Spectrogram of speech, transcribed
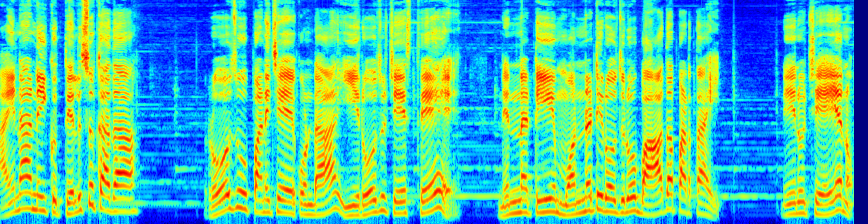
అయినా నీకు తెలుసు కదా రోజు పని చేయకుండా ఈ రోజు చేస్తే నిన్నటి మొన్నటి రోజులు బాధపడతాయి. నేను చేయను.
